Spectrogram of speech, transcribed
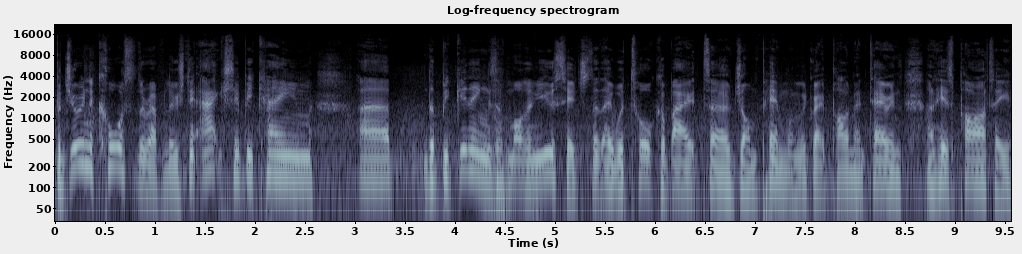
But during the course of the revolution, it actually became uh, the beginnings of modern usage that they would talk about uh, John Pym, one of the great parliamentarians, and his party,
